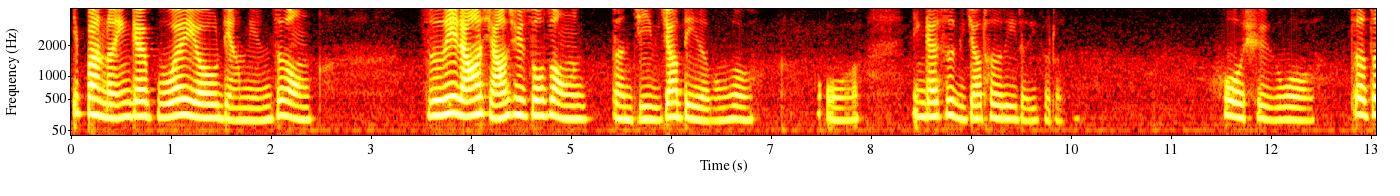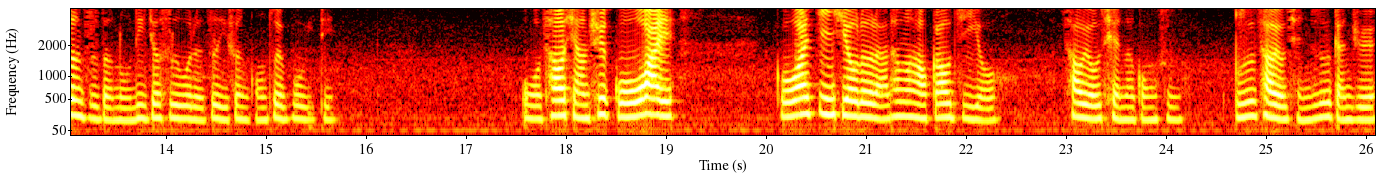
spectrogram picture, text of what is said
一般人应该不会有两年这种。资历，然后想要去做这种等级比较低的工作，我应该是比较特例的一个人。或许我这阵子的努力就是为了这一份工作，不一定。我超想去国外，国外进修的啦，他们好高级哦，超有钱的公司，不是超有钱，就是感觉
